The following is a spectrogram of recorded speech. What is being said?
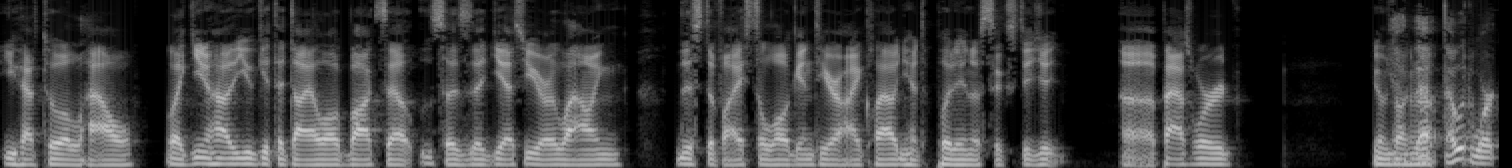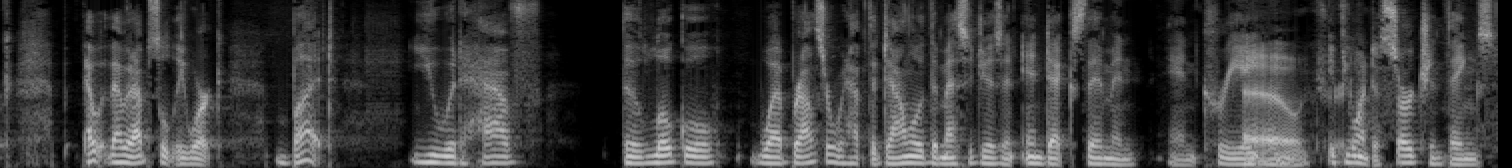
you have to allow like you know how you get the dialog box out that says that yes, you are allowing this device to log into your iCloud and you have to put in a six digit uh, password. You know what I'm yeah, talking that, about? That would work. That, w- that would absolutely work. But you would have the local web browser would have to download the messages and index them and and create. Oh, if you want to search and things,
